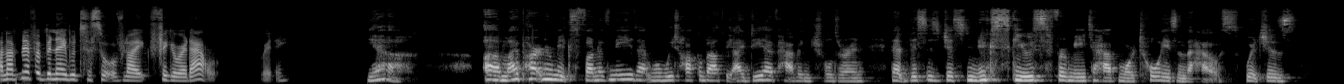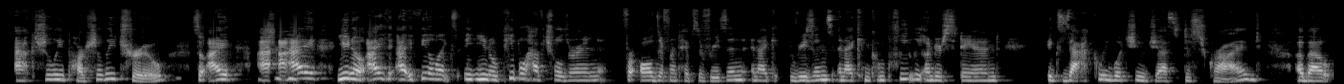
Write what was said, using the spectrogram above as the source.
And I've never been able to sort of like figure it out, really. Yeah. Uh, my partner makes fun of me that when we talk about the idea of having children, that this is just an excuse for me to have more toys in the house, which is actually partially true. So I, I, I, you know, I, I feel like, you know, people have children for all different types of reason and I, reasons, and I can completely understand exactly what you just described about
